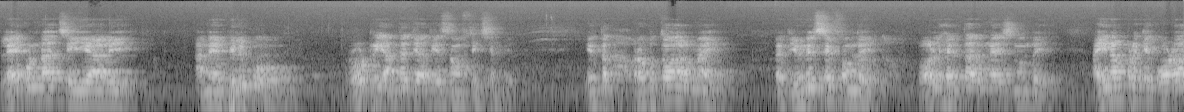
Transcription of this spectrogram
లేకుండా చేయాలి అనే పిలుపు రోటరీ అంతర్జాతీయ సంస్థ ఇచ్చింది. ఇంత ప్రభుత్వాలు ఉన్నాయి. లేకపోతే యునిసెఫ్ ఉంది. వరల్డ్ హెల్త్ ఆర్గనైజేషన్ ఉంది. అయినప్పటికీ కూడా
